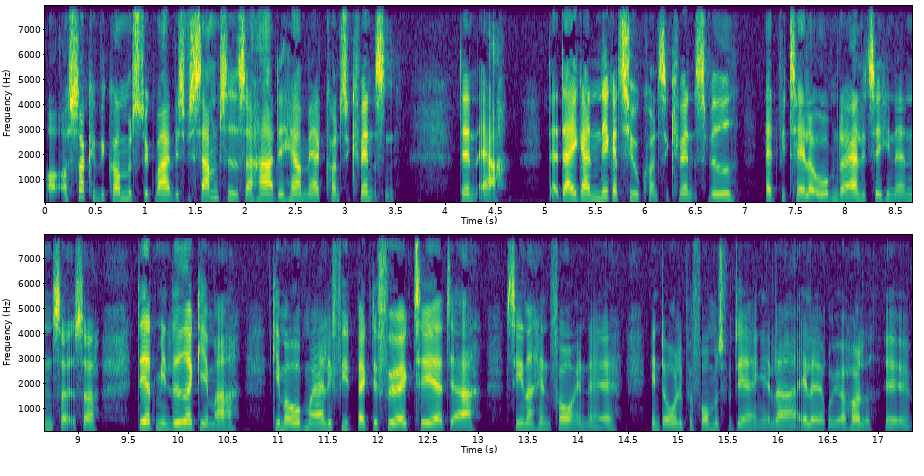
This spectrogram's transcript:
og, og så kan vi komme et stykke vej, hvis vi samtidig så har det her med, at konsekvensen, den er, der, der ikke er en negativ konsekvens ved, at vi taler åbent og ærligt til hinanden. Så, så det, at min leder giver mig, giver mig åben og ærlig feedback, det fører ikke til, at jeg senere hen får en, øh, en dårlig performancevurdering, eller, eller jeg ryger holdet. Øh,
